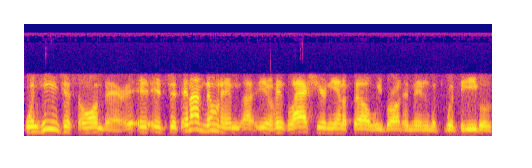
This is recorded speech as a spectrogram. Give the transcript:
when he's just on there, it, it's just, and I've known him. Uh, you know, his last year in the NFL, we brought him in with with the Eagles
